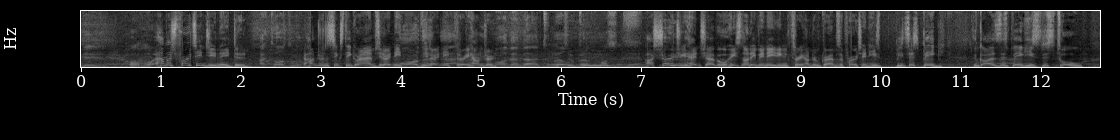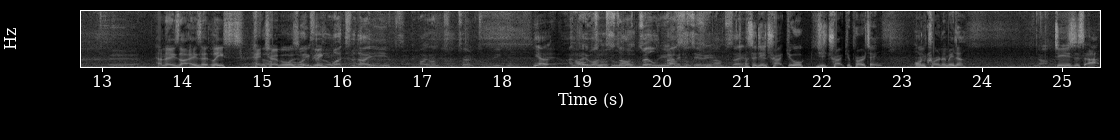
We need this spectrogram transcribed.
Yeah, yeah. Well, how much protein do you need, dude? I told you. 160 grams. You don't need. More You don't need that. 300. More than that to build. To build muscle, yeah. I showed you Hench Herbal. He's not even eating 300 grams of protein. He's he's this big. The guy's this big. He's this tall. I know he's like he's at least Hench Herbal was a what, big. big what should I eat if I want to turn to vegan? yeah. And How I want to to, start to build be muscles. You know what I'm saying? So do you track your do you track your protein on Cronometer? No. Do you use this app?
